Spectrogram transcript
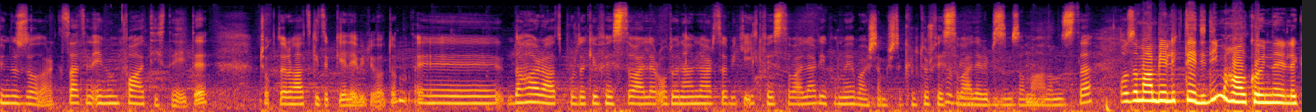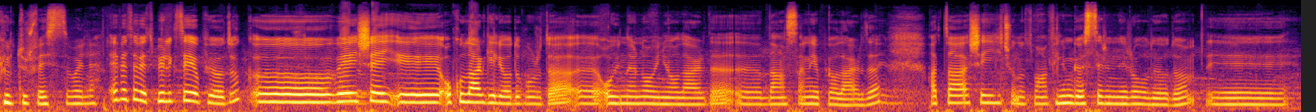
Gündüzlü olarak. Zaten evim Fatih'teydi. Çok da rahat gidip gelebiliyordum. Ee, daha rahat buradaki festivaller, o dönemler tabii ki ilk festivaller yapılmaya başlamıştı. Kültür festivalleri bizim zamanımızda. O zaman birlikteydi değil mi Halk Oyunları'yla Kültür Festivali? Evet evet birlikte yapıyorduk Ee, ve şey e, okullar geliyordu burada e, oyunlarını oynuyorlardı e, danslarını yapıyorlardı hatta şeyi hiç unutmam film gösterimleri oluyordu Ee, e,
